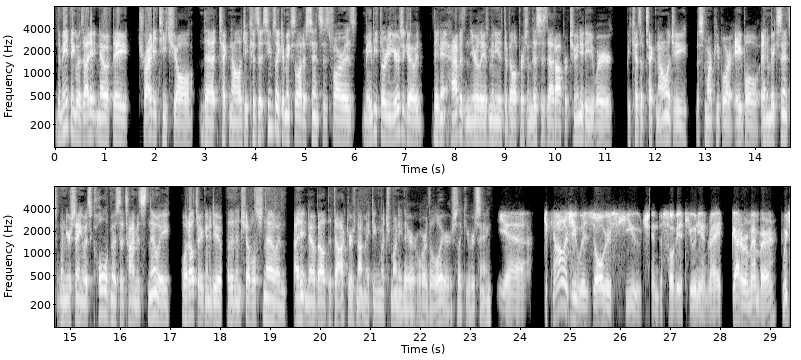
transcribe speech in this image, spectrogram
The main thing was I didn't know if they try to teach y'all that technology because it seems like it makes a lot of sense as far as maybe 30 years ago they didn't have as nearly as many developers and this is that opportunity where because of technology the smart people are able and it makes sense when you're saying it was cold most of the time it's snowy what else are you going to do other than shovel snow and i didn't know about the doctors not making much money there or the lawyers like you were saying Yeah. Technology was always huge in the Soviet Union, right? Got to remember which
